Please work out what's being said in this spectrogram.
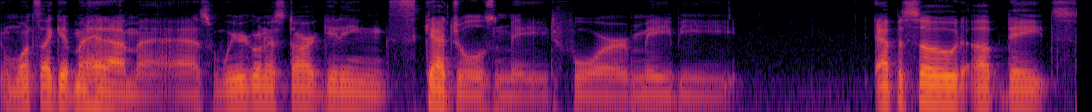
and once I get my head out of my ass, we're going to start getting schedules made for maybe episode updates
